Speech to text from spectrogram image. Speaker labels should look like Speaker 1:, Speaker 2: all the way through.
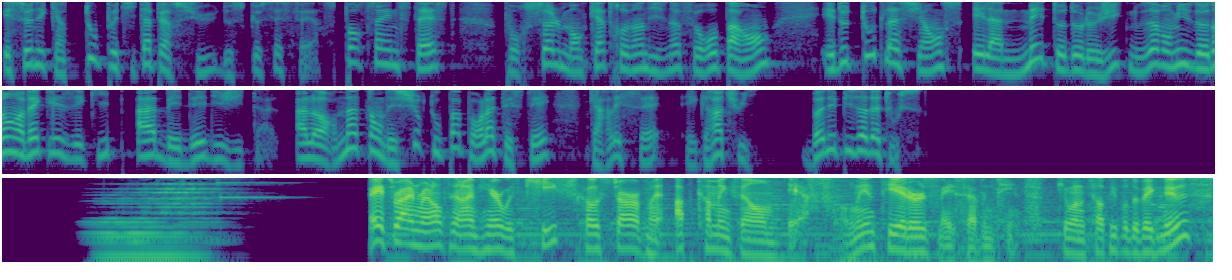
Speaker 1: Et ce n'est qu'un tout petit aperçu de ce que c'est faire Sport Science Test pour seulement 99 euros par an et de toute la science et la méthodologie que nous avons mise dedans avec les équipes ABD Digital. Alors n'attendez surtout pas pour la tester car l'essai est gratuit. Bon épisode à tous.
Speaker 2: Hey, it's Ryan Reynolds and I'm here with Keith, co-star of my upcoming film If, only in theaters May 17th. Do you want to tell people the big news?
